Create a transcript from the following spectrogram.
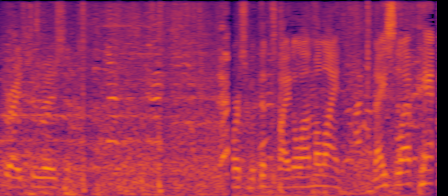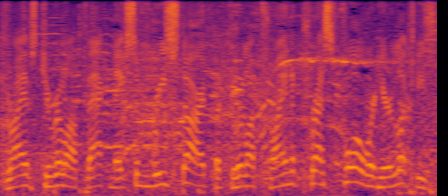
great division. of course, with the title on the line. Nice left hand. Drives Kirillov back, makes him restart, but Kirillov trying to press forward here. Look, he's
